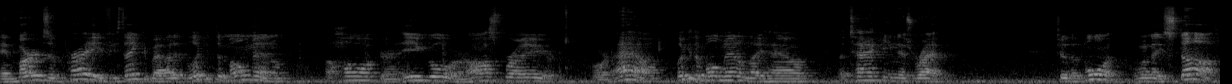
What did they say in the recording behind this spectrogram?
And birds of prey, if you think about it, look at the momentum, a hawk or an eagle or an osprey or, or an owl, look at the momentum they have attacking this rabbit. To the point, when they stop,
